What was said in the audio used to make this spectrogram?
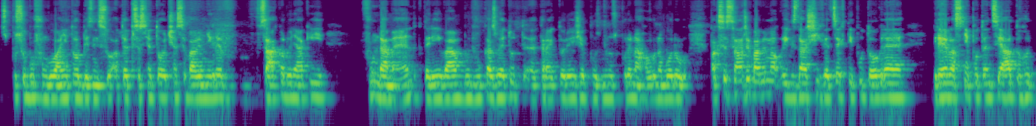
způsobu fungování toho biznisu. A to je přesně to, o čem se bavím někde v základu nějaký fundament, který vám buď ukazuje tu trajektorii, že plus minus půjde nahoru nebo dolů. Pak se samozřejmě bavíme o x dalších věcech typu to, kde, kde je vlastně potenciál toho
